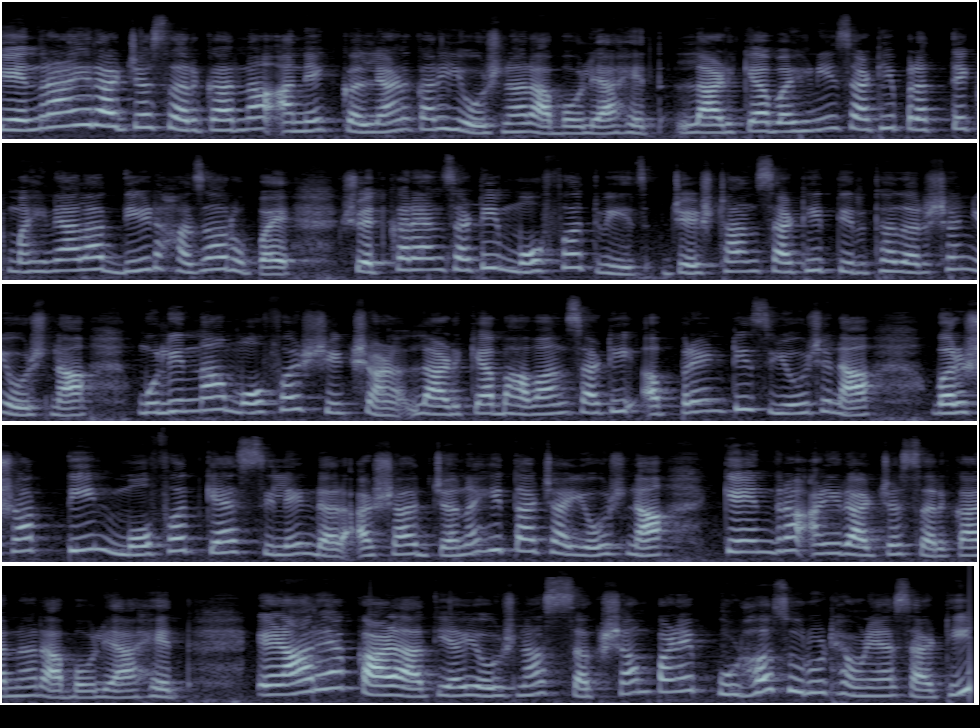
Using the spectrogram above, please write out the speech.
केंद्र आणि राज्य सरकारनं अनेक कल्याणकारी योजना राबवल्या आहेत. लाडक्या बहिणीसाठी प्रत्येक महिन्याला दीड हजार रुपये शेतकऱ्यांसाठी मोफत वीज ज्येष्ठांसाठी तीर्थदर्शन योजना मुलींना मोफत शिक्षण लाडक्या भावांसाठी अप्रेंटिस योजना वर्षात तीन मोफत गॅस सिलेंडर अशा जनहिताच्या योजना केंद्र आणि राज्य सरकारनं राबवल्या आहेत. येणाऱ्या काळात या योजना सक्षमपणे पुढं सुरू ठेवण्यासाठी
